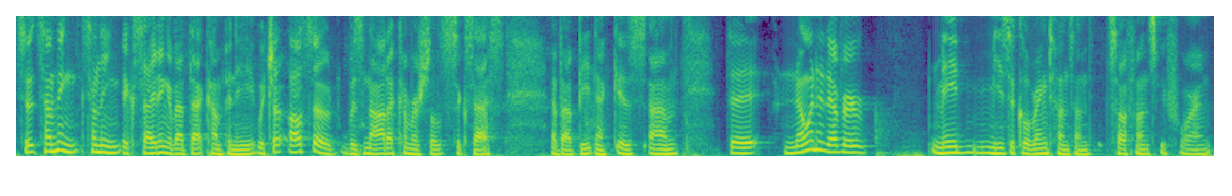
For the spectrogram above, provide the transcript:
So something something exciting about that company, which also was not a commercial success, about Beatnik is um, the no one had ever made musical ringtones on cell phones before, and,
